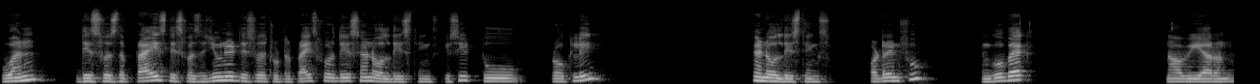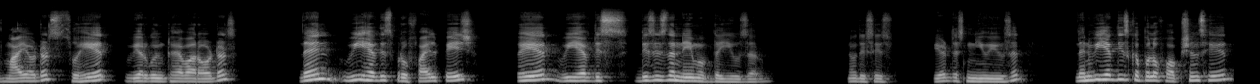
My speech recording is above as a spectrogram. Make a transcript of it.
one this was the price this was the unit this was the total price for this and all these things. You see two broccoli and all these things. Order info and go back. Now we are on my orders. So here we are going to have our orders. Then we have this profile page. So here we have this this is the name of the user. Now this is here this new user. Then we have these couple of options here.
